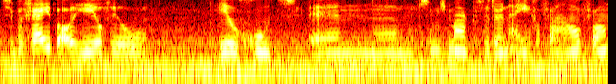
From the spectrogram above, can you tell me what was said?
ze begrijpen al heel veel heel goed. En um, soms maken ze er een eigen verhaal van.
